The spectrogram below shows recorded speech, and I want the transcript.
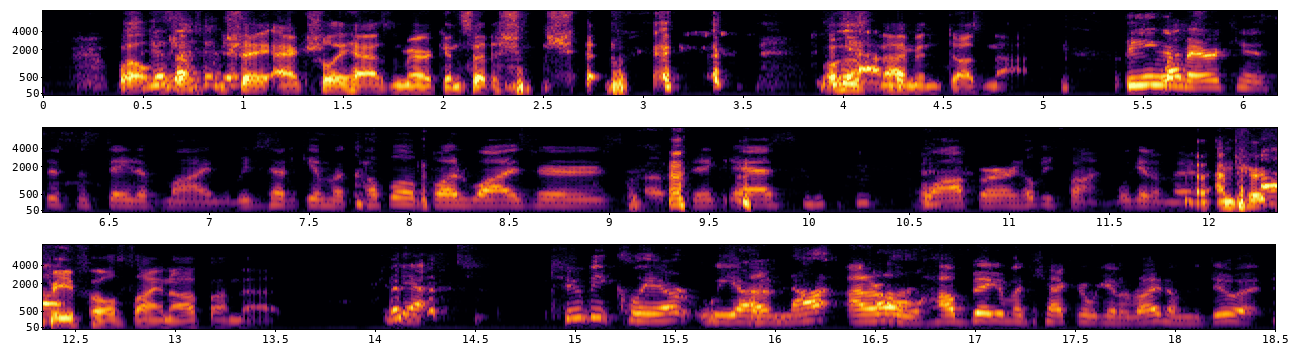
well, Justin Che actually has American citizenship. Moses yeah, Nyeman does not. Being American is just a state of mind. We just have to give him a couple of Budweisers, a big ass Whopper. He'll be fine. We'll get him there. I'm sure uh, FIFA will sign off on that. Yeah. to be clear, we are I, not. I don't uh, know how big of a check are we going to write him to do it.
